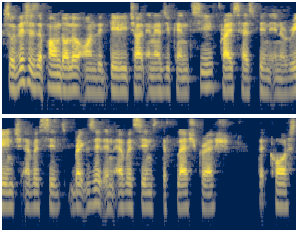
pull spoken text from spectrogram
So this is the pound dollar on the daily chart and as you can see price has been in a range ever since brexit and ever since the flash crash that caused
